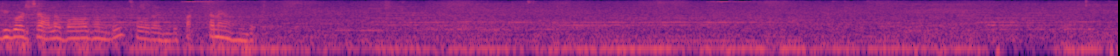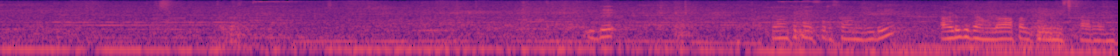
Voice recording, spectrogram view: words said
ఇది కూడా చాలా బాగుంది. చూడండి పక్కనే ఉంది. ఇదే వెంకటేశ్వర స్వామి గుడి. అడుగుదాం లోపల తీనిస్తారని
